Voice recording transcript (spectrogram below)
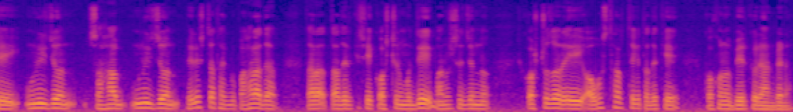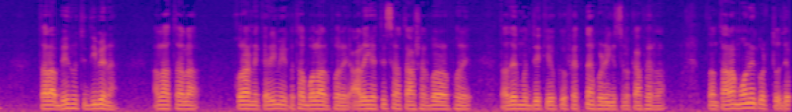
সেই ১৯ জন সাহাব ১৯ জন ফেরেস্তা থাকবে, পাহারাদার, তারা তাদেরকে সেই কষ্টের মধ্যে মানুষের জন্য কষ্টজর এই অবস্থার থেকে তাদেরকে কখনো বের করে আনবে না। তারা বের হতে দিবে না। আল্লাহ তালা কোরআনে কারিমে কথা বলার পরে আড়াইহা তিসাতে আসার বলার পরে তাদের মধ্যে কেউ কেউ ফেতনায় পড়ে গেছিল কাফেররা। তখন তারা মনে করতো যে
